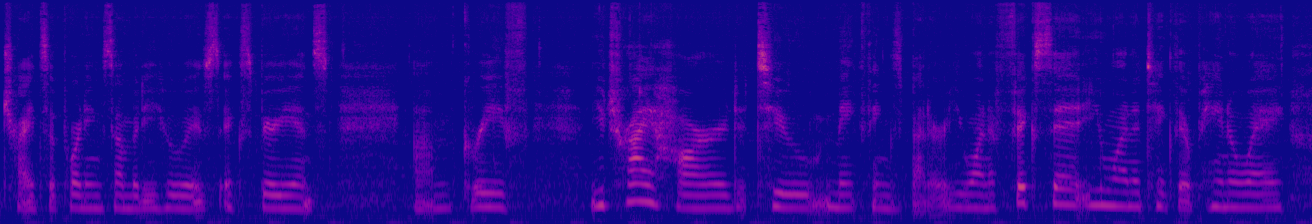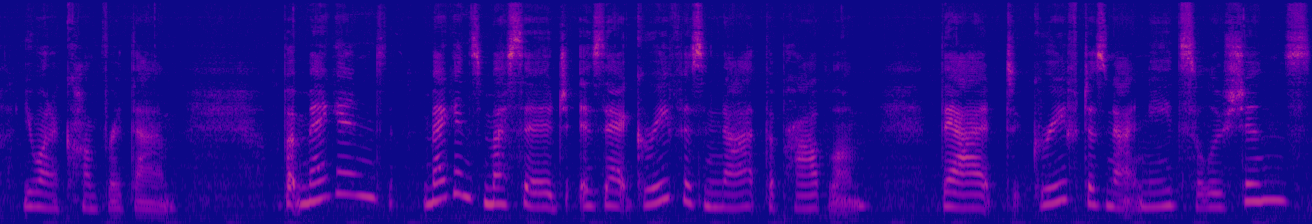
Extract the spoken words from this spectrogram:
tried supporting somebody who has experienced um, grief, you try hard to make things better. You want to fix it, you want to take their pain away, you want to comfort them. But Megan's Megan's message is that grief is not the problem that grief does not need solutions.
